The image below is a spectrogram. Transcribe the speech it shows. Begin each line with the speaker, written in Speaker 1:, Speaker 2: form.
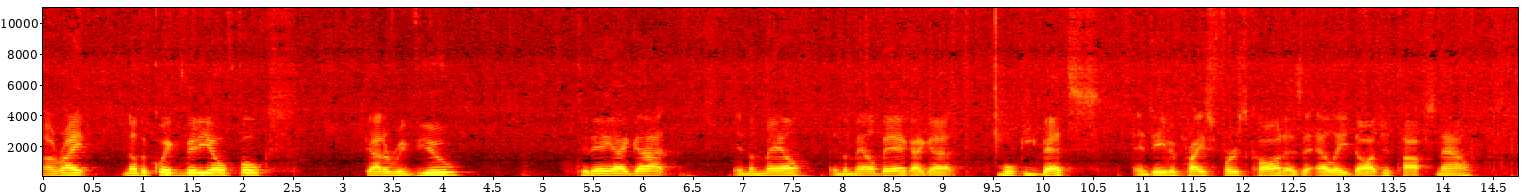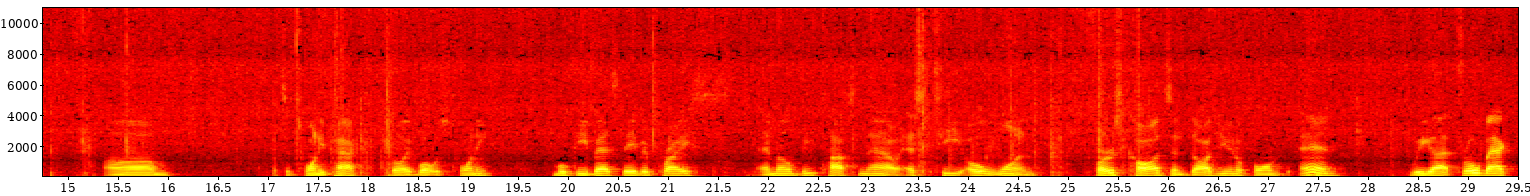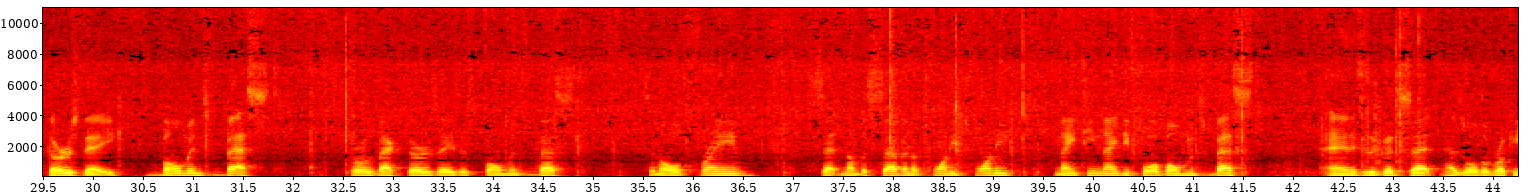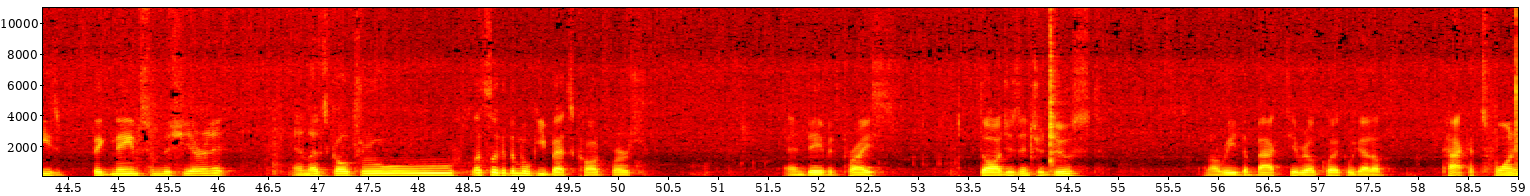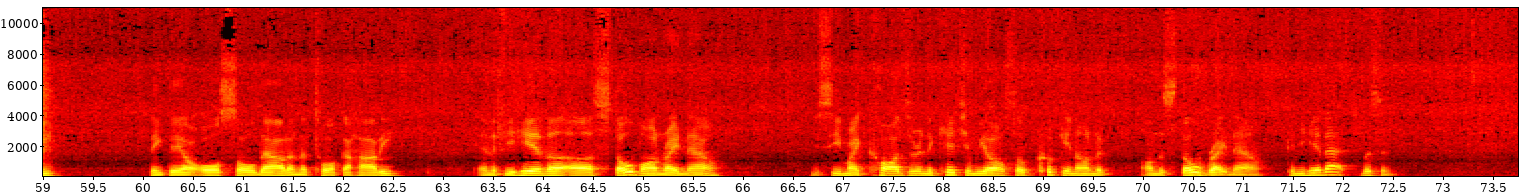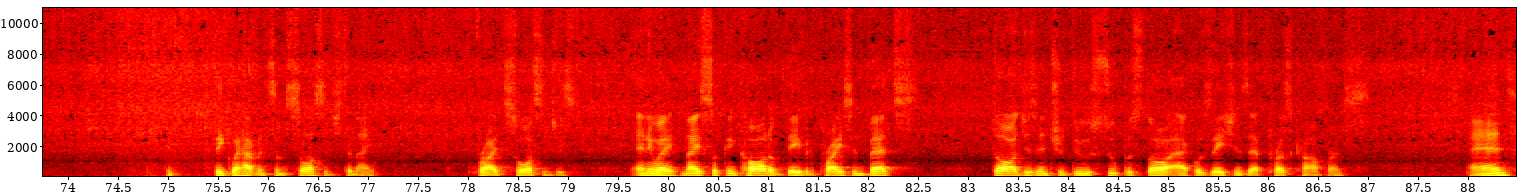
Speaker 1: All right, another quick video, folks. Got a review. Today I got in the mail, in the mail bag, I got Mookie Betts and David Price first card as a LA Dodger, Topps now. Um, it's a 20 pack. So I bought was 20. Mookie Betts, David Price, MLB Topps now, STO1. First cards and Dodger uniforms and we got Throwback Thursday, Bowman's Best. Throwback Thursdays is Bowman's Best. It's an old frame, set number 7 of 2020, 1994 Bowman's Best. And this is a good set, has all the rookies, big names from this year in it. And let's go through, let's look at the Mookie Betts card first. And David Price. Dodgers introduced. And I'll read the back to you real quick. We got a pack of 20. I think they are all sold out on the Talker Hobby. And if you hear the uh, stove on right now, you see my cards are in the kitchen. We are also cooking on the on the stove right now. Can you hear that? Listen. I think we're having some sausage tonight. Fried sausages. Anyway, nice looking card of David Price and Betts. Dodge Dodgers introduced superstar acquisitions at press conference. And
